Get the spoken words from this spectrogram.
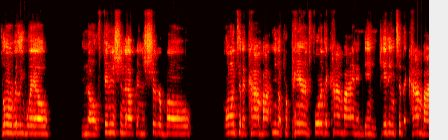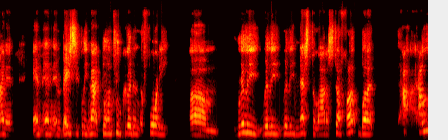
doing really well, you know, finishing up in the Sugar Bowl, going to the combine, you know, preparing for the combine and then getting to the combine and and and, and basically not doing too good in the 40 um, really, really, really messed a lot of stuff up. But I, I,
